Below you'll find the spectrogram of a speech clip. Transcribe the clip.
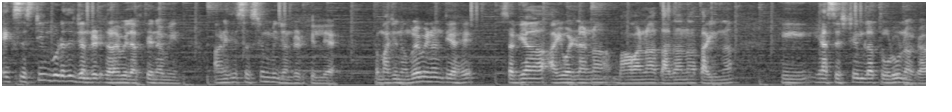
एक सिस्टीम कुठे ती जनरेट करावी लागते नवीन आणि ती सिस्टीम मी जनरेट केली आहे. तर माझी नम्र विनंती आहे सगळ्या आईवडिलांना भावांना दादांना ताईंना की ह्या सिस्टीमला तोडू नका.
